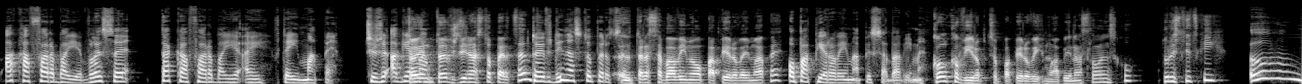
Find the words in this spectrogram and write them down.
aká farba je v lese, taká farba je aj v tej mape. Čiže ak ja To je, mám... to je vždy na 100%? To je vždy na E, 100%. Teraz sa bavíme o papierovej mape. O papierovej mape sa bavíme. Koľko výrobcov papierových map je na Slovensku? Turistických? Uh,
